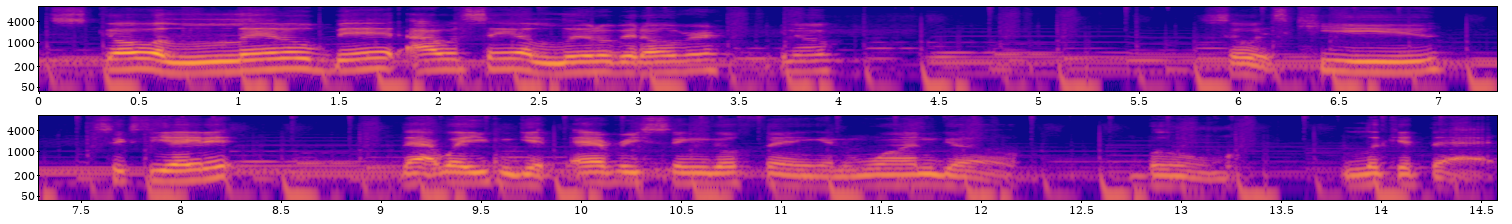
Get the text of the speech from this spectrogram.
Let's go a little bit, I would say a little bit over, you know. So it's Q 68 it. That way you can get every single thing in one go. Boom. Look at that.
